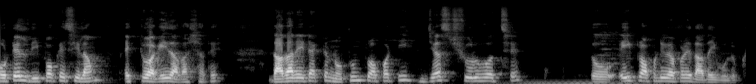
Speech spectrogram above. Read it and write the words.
হোটেল দীপকে ছিলাম একটু আগেই দাদার সাথে। দাদার এটা একটা নতুন প্রপার্টি জাস্ট শুরু হচ্ছে। তো এই প্রপার্টি ব্যাপারে দাদাই বলুক।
